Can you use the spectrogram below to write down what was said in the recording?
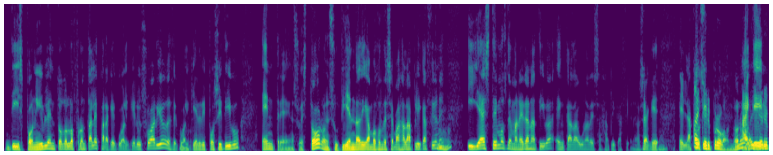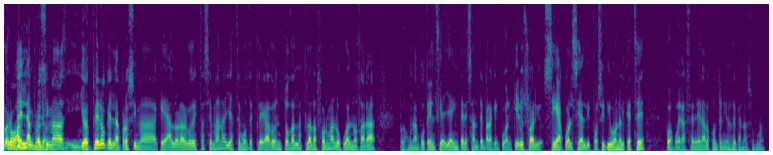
disponibles en todos los frontales para que cualquier usuario, desde cualquier dispositivo, entre en su store o en su tienda, digamos, donde se baja las aplicaciones y ya estemos de manera nativa en cada una de esas aplicaciones. O sea que en la Hay que ir probando, ¿no? Hay, que, ir, probando. En las próximas, y yo espero que en la próxima, que a lo largo de esta semana ya estemos desplegados en todas las plataformas, lo cual nos dará pues una potencia ya interesante para que cualquier usuario, sea cual sea el dispositivo en el que esté, pues pueda acceder a los contenidos de Canal Sur Más.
